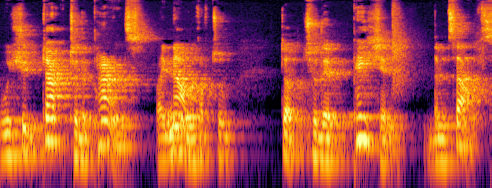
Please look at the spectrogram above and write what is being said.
we should talk to the parents. Right now, we have to talk to the patient themselves.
